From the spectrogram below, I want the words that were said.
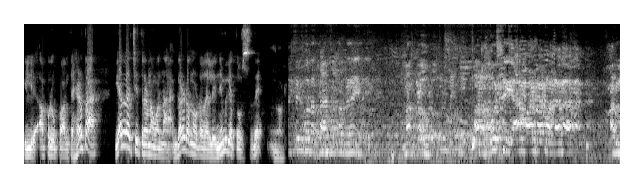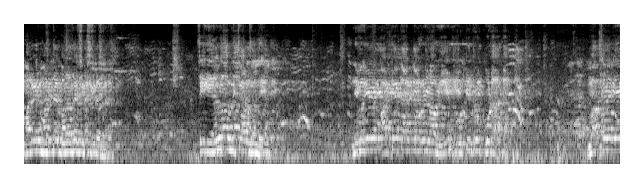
ಇಲ್ಲಿ ಅಪರೂಪ ಅಂತ ಹೇಳ್ತಾ ಎಲ್ಲ ಚಿತ್ರಣವನ್ನ ಗರುಡ ನೋಟದಲ್ಲಿ ನಿಮಗೆ ತೋರಿಸ್ತದೆ ನೋಡಿ. ಮಕ್ಕಳು ಅವರ ಪೋಷಣೆ ಯಾರು ಮಾಡಬೇಕು ಅಂದಾಗ ಅದು ಮರಳಿ ಮತ್ತೆ ಬರೋದೇ ಶಿಕ್ಷಕರಿಗೆ ಈ ಎಲ್ಲ ವಿಚಾರದಲ್ಲಿ ನಿಮಗೆ ಪಠ್ಯ ಕಾರ್ಯಕ್ರಮಗಳು ನಾವು ಏನು ಕೊಟ್ಟಿದ್ರು ಕೂಡ ಮಕ್ಕಳಿಗೆ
